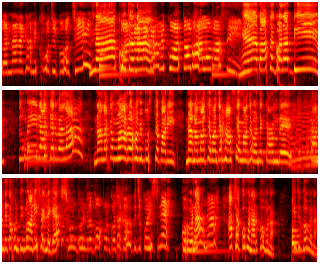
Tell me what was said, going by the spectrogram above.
তোর নানাকে আমি খুঁজি কহছি না খুঁজো না। আমি কত ভালোবাসি। হ্যাঁ বাসা ঘোড়ার ডিম। তুমি রাতের বেলা নানাকে মারো আমি বুঝতে পারি। নানা মাঝে মাঝে হাসে মাঝে মাঝে কান্দে। কান্দে তখন তুই মারিস হইলে গে শুন বলল গোপন কথা কাউ কিছু কইস না। কব না? আচ্ছা কব না আর কব না। কিছু কব না।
